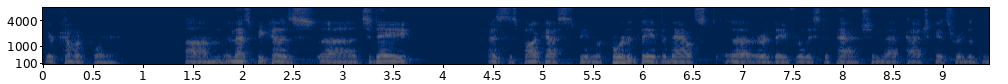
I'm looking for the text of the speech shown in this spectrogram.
they're coming for you. Um, and that's because uh, today, as this podcast is being recorded, they've announced uh, or they've released a patch, and that patch gets rid of the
